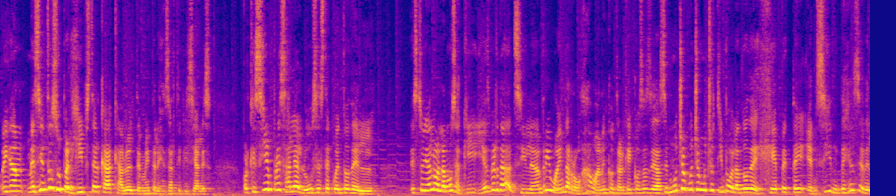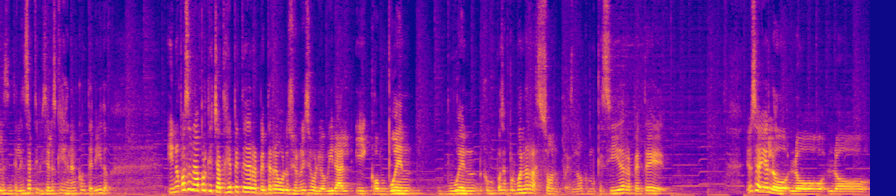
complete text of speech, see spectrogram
Oigan, me siento súper hipster cada que hablo del tema de inteligencias artificiales, porque siempre sale a luz este cuento del esto ya lo hablamos aquí y es verdad. Si le dan rewind a roja, van a encontrar que hay cosas de hace mucho, mucho, mucho tiempo hablando de GPT en sí. Déjense de las inteligencias artificiales que generan contenido. Y no pasa nada porque ChatGPT de repente revolucionó y se volvió viral y con buen, buen, o sea, por buena razón, pues no como que sí, de repente yo sabía lo,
